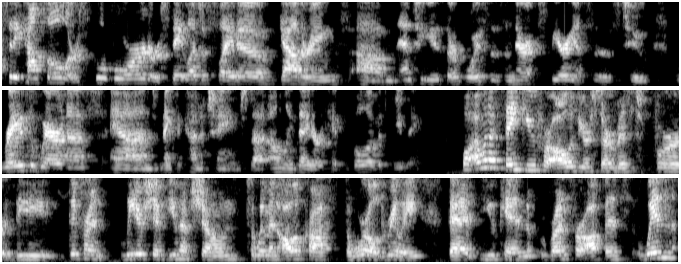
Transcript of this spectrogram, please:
city council or school board or state legislative gatherings um, and to use their voices and their experiences to raise awareness and make the kind of change that only they are capable of achieving. Well, I want to thank you for all of your service, for the different leadership you have shown to women all across the world, really, that you can run for office, win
